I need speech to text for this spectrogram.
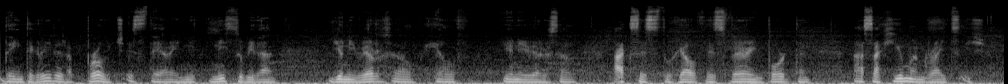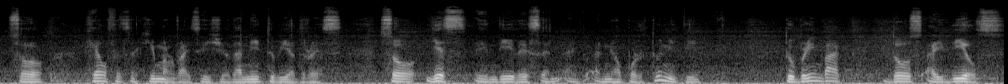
the integrated approach is there and it needs to be done. Universal health, universal access to health is very important as a human rights issue. So health is a human rights issue that need to be addressed. So yes, indeed, it's an, an opportunity to bring back those ideals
